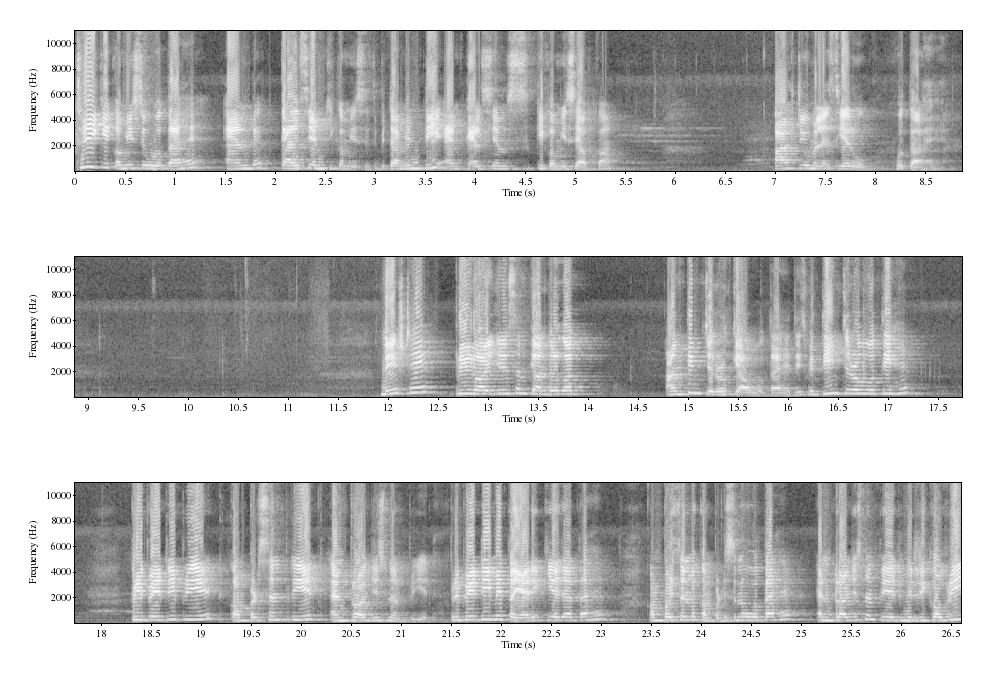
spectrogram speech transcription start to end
थ्री की कमी से होता है एंड कैल्शियम की कमी से। विटामिन डी एंड कैल्शियम की कमी से आपका आस्टियोमलेसिया रोग होता है। नेक्स्ट है प्रीराइजेशन के अंतर्गत अंतिम चरण क्या होता है? तो इसमें तीन चरण होते हैं। Preparatory period competition period and transitional period preparatory में तैयारी किया जाता है। कंपटीशन में कंपटीशन होता है। एंड ट्रांजिशनल पीरियड में रिकवरी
